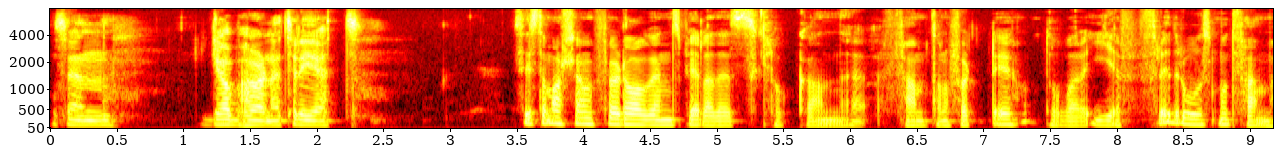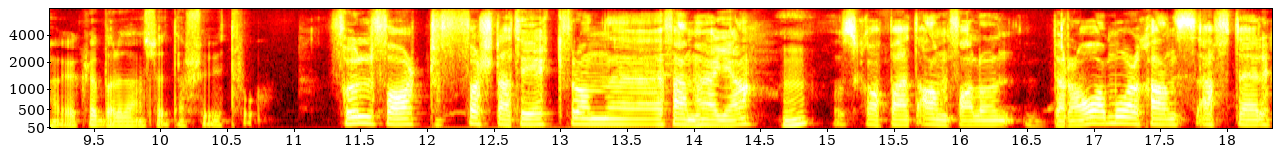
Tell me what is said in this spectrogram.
Och sen gubbhörnet 3-1. Sista matchen för dagen spelades klockan eh, 15.40. Då var det IF Fredros mot fem höga klubbor och den slutade 7-2. Full fart, första tek från eh, fem höga. Mm. Och skapa ett anfall och en bra målchans efter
